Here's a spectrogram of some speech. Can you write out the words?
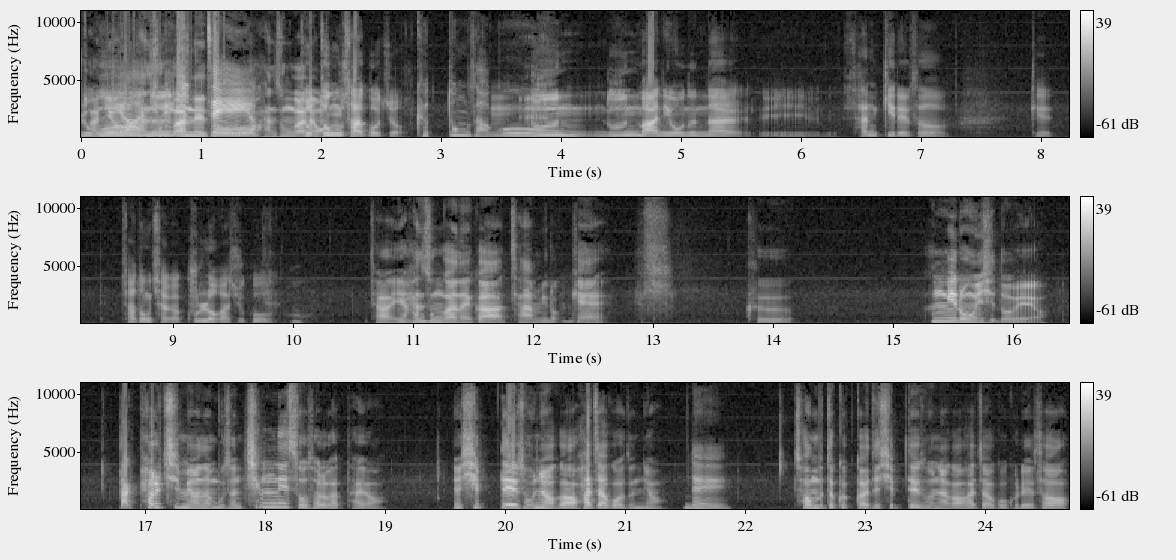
요 아니면 한순간에도 인재예요? 한순간에 교통사고죠. 교통사고. 음, 눈, 눈 많이 오는 날, 이 산길에서 이렇게 자동차가 굴러가지고, 자, 이 음. 한순간에가 참 이렇게 그 흥미로운 시도예요. 딱 펼치면은 무슨 칭리 소설 같아요. 그냥 10대 소녀가 화자거든요. 네. 처음부터 끝까지 10대 소녀가 화자고 그래서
